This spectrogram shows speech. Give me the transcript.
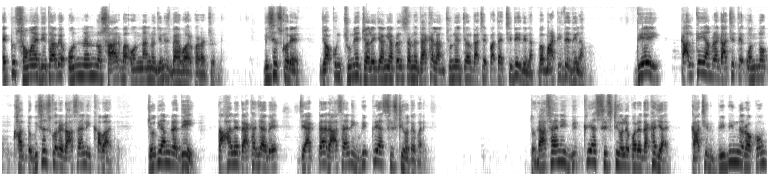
একটু সময় দিতে হবে অন্যান্য সার বা অন্যান্য জিনিস ব্যবহার করার জন্য। বিশেষ করে যখন চুনের জলে যে আমি আপনাদের সামনে দেখালাম, চুনের জল গাছের পাতায় ছিটিয়ে দিলাম বা মাটিতে দিলাম, দিয়েই কালকেই আমরা গাছেতে অন্য খাদ্য, বিশেষ করে রাসায়নিক খাবার যদি আমরা দিই, তাহলে দেখা যাবে যে একটা রাসায়নিক বিক্রিয়ার সৃষ্টি হতে পারে। তো রাসায়নিক বিক্রিয়ার সৃষ্টি হলে পরে দেখা যায় গাছের বিভিন্ন রকম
